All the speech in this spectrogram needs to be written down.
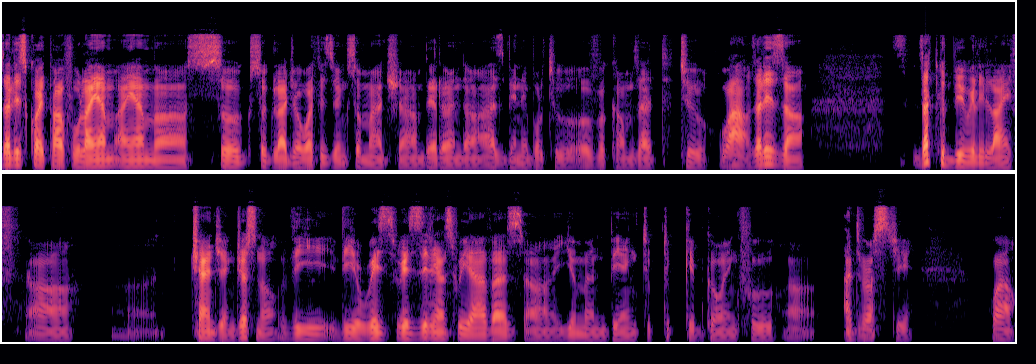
that is quite powerful. I am I am uh, so so glad your wife is doing so much um, better and uh, has been able to overcome that too. Wow, that is uh that could be really life uh, uh, changing. Just know the the res resilience we have as uh, human being to to keep going through uh, adversity. Wow,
